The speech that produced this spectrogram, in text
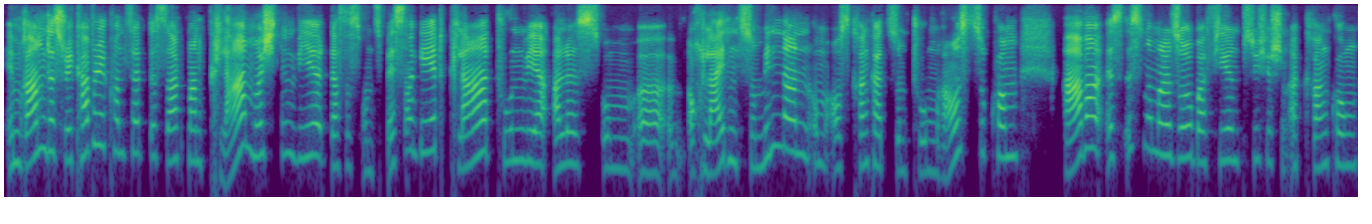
Im Rahmen des Recovery-Konzeptes sagt man, klar möchten wir, dass es uns besser geht. Klar tun wir alles, um äh, auch Leiden zu mindern, um aus Krankheitssymptomen rauszukommen. Aber es ist nun mal so bei vielen psychischen Erkrankungen,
